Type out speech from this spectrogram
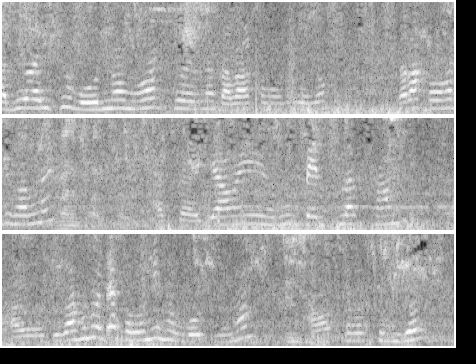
আজিও আহিছোঁ বহুত দিনৰ মূৰত। চ' এইবিলাক দাদাৰ খবৰটো লৈ লওক। দাদা খবৰ খাতি ভালনে? ভাল ভাল ভাল। আচ্ছা এতিয়া আমি নতুন পেণ্টছবিলাক চাম। আৰু দোকানখনো এতিয়া সলনি হ'ল বহুত ন অলপ চেঞ্জ হ'ল তো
